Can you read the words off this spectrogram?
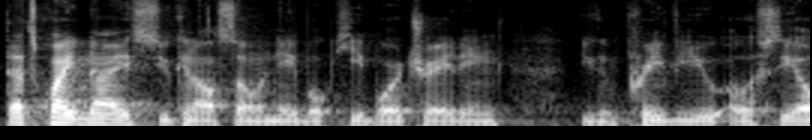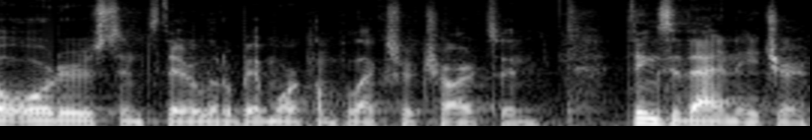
that's quite nice. You can also enable keyboard trading. You can preview OCO orders since they're a little bit more complex for charts and things of that nature.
